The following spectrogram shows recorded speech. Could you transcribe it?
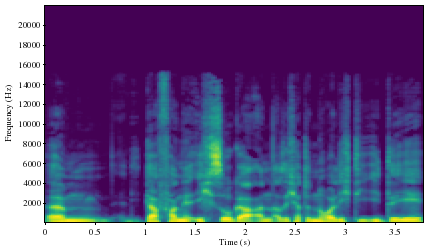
ähm, da fange ich sogar an. Also ich hatte neulich die Idee,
